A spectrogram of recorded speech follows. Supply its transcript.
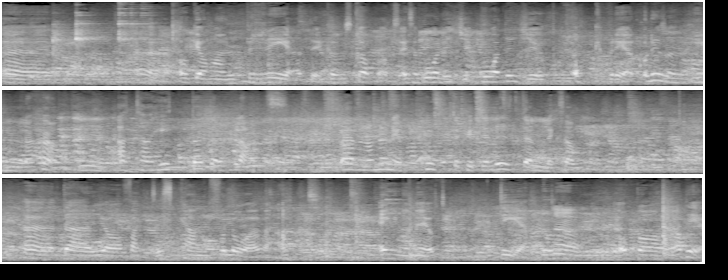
Eh, och jag har en bred kunskap också. Liksom både, djup, både djup och bred. Och det är så himla skönt att ha hittat en plats, även om den är pytteliten liksom, eh, där jag faktiskt kan få lov att ägna mig åt det och bara det.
